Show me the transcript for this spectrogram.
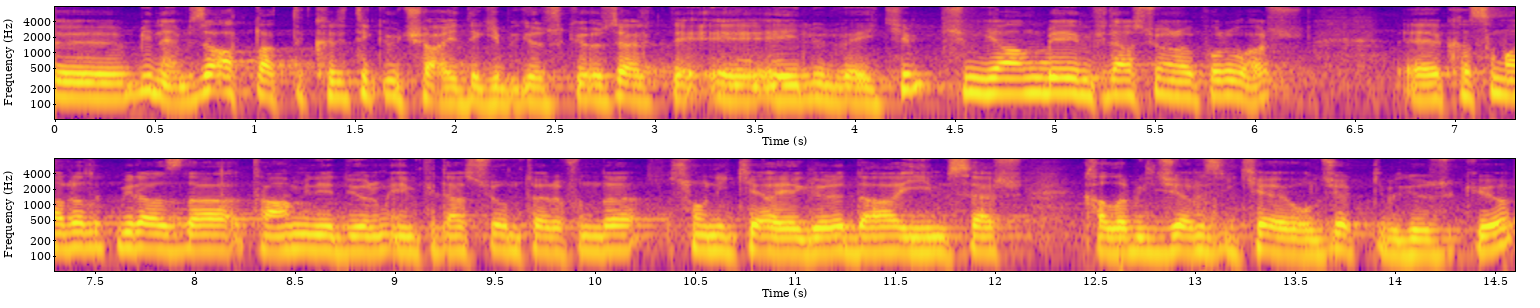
e, bir nebze atlattık. Kritik 3 aydı gibi gözüküyor. Özellikle e, Eylül ve Ekim. Şimdi yarın bir enflasyon raporu var. E, Kasım Aralık biraz daha tahmin ediyorum enflasyon tarafında son iki aya göre daha iyimser kalabileceğimiz iki ay olacak gibi gözüküyor.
